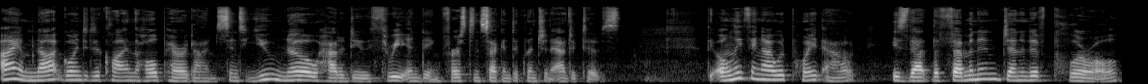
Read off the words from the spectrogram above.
I am not going to decline the whole paradigm since you know how to do three ending first and second declension adjectives. The only thing I would point out is that the feminine genitive plural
